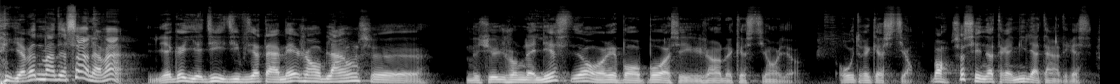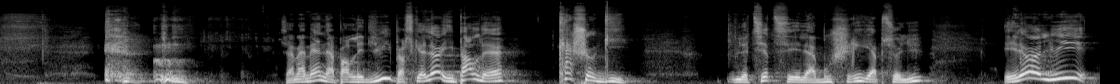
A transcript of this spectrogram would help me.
avait demandé ça en avant. Le gars, il a dit, il dit, vous êtes à Maison Blanche, euh, monsieur le journaliste, là, on répond pas à ces genres de questions-là. Autre question. Bon, ça, c'est notre ami la tendresse. ça m'amène à parler de lui parce que là, il parle de Khashoggi. Le titre, c'est La boucherie absolue. Et là, lui,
